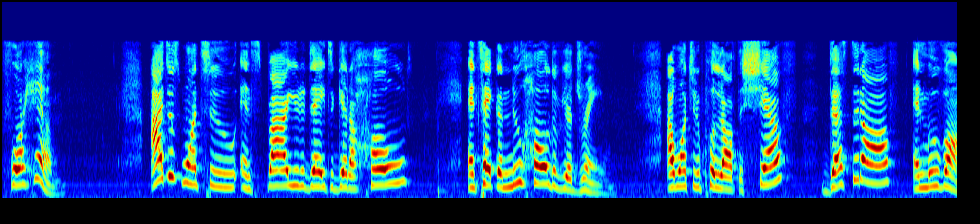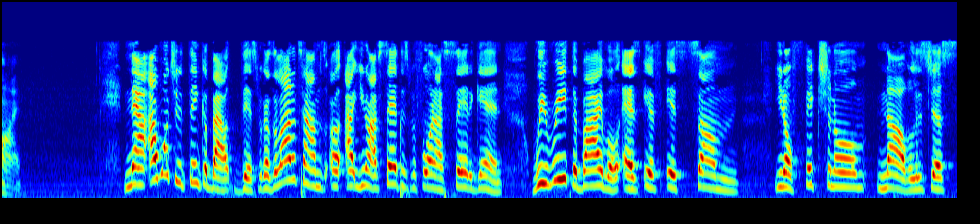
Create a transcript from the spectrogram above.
for him. I just want to inspire you today to get a hold and take a new hold of your dream. I want you to pull it off the shelf, dust it off, and move on. Now, I want you to think about this because a lot of times, uh, I, you know, I've said this before and I say it again. We read the Bible as if it's some, you know, fictional novel. It's just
